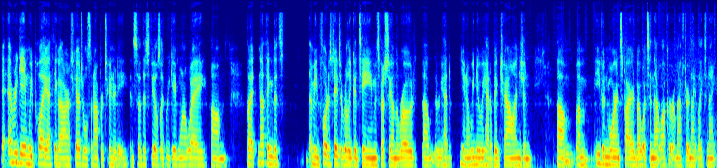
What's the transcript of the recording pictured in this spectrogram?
every game we play, I think on our schedule is an opportunity. And so this feels like we gave one away. Um, but nothing that's I mean, Florida State's a really good team, especially on the road. Um, we had, you know, we knew we had a big challenge, and um, I'm even more inspired by what's in that locker room after a night like tonight.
